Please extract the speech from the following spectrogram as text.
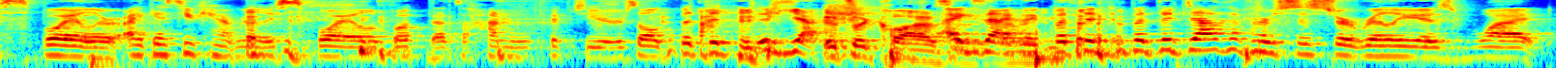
Spoiler. I guess you can't really spoil a book that's 150 years old, but the yeah, It's a classic, Exactly, I mean. but the but the death of her sister really is what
